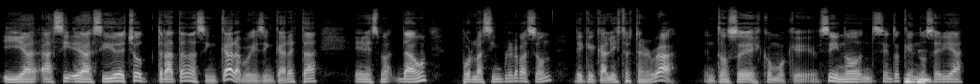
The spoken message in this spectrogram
Y así, así de hecho tratan a Sin Cara, porque Sin Cara está en SmackDown por la simple razón de que Calisto está en Raw. Entonces es como que, sí, no, siento que no sería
